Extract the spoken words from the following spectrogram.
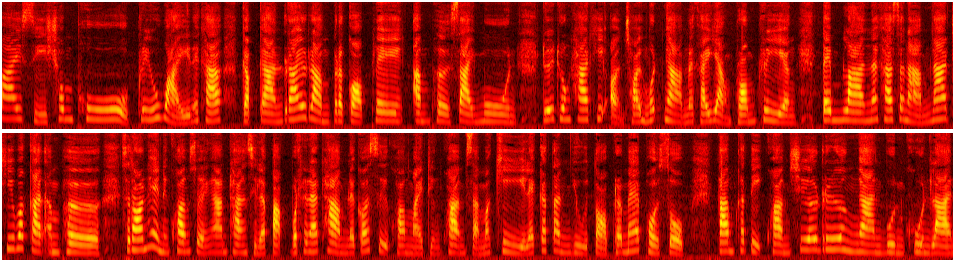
บายสีชมพูพริ้วไหวนะคะ กับการร่ายรำประกอบเพลงอำเภอทรายมูล ด้วยท่วงท่าที่อ่อนช้อยงดงามนะคะ อย่างพร้อมเพรียง เต็มลานนะคะ สนามหน้าที่ว่าการอำเภอสะท้อนเห็นถึงความสวยงามทางศิลปะวัฒนธรรม และก็สื่อความหมายถึงความสามัคคี และกตัญญูต่อพระแม่โพธิ์ศพ ตามคติความเชื่อเรื่องงานบุญคูณลาน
